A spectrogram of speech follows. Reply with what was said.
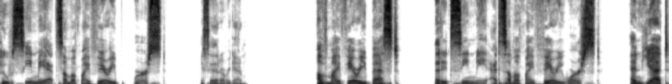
who've seen me at some of my very worst. Let me say that over again. Of my very best that had seen me at some of my very worst. And yet,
